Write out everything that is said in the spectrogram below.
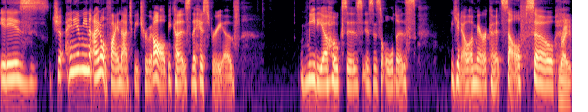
it is ju- i mean i don't find that to be true at all because the history of media hoaxes is as old as you know america itself so right,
